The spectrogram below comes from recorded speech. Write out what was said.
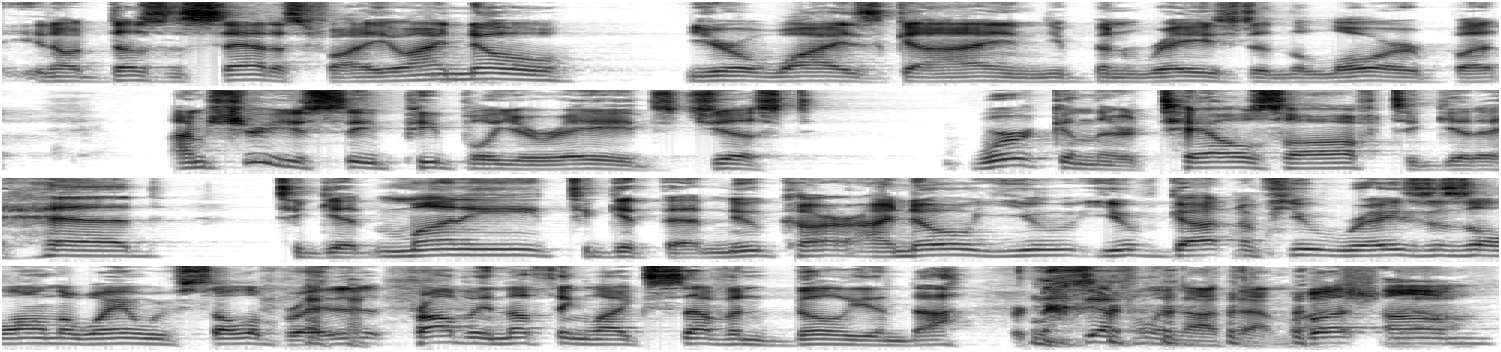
you know—it doesn't satisfy you. I know you're a wise guy and you've been raised in the Lord, but I'm sure you see people your age just working their tails off to get ahead, to get money, to get that new car. I know you you've gotten a few raises along the way and we've celebrated it. Probably nothing like 7 billion dollars. Definitely not that much. But no. um,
